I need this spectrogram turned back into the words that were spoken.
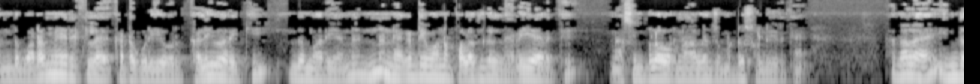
அந்த வடமேற்கில் கட்டக்கூடிய ஒரு கழிவறைக்கு இந்த மாதிரியான இன்னும் நெகட்டிவான பலன்கள் நிறையா இருக்குது நான் சிம்பிளாக ஒரு நாலஞ்சு மட்டும் சொல்லியிருக்கேன். அதனால் இந்த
